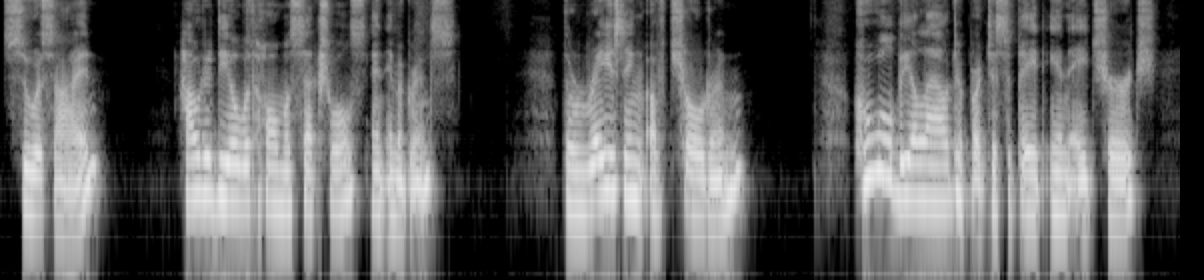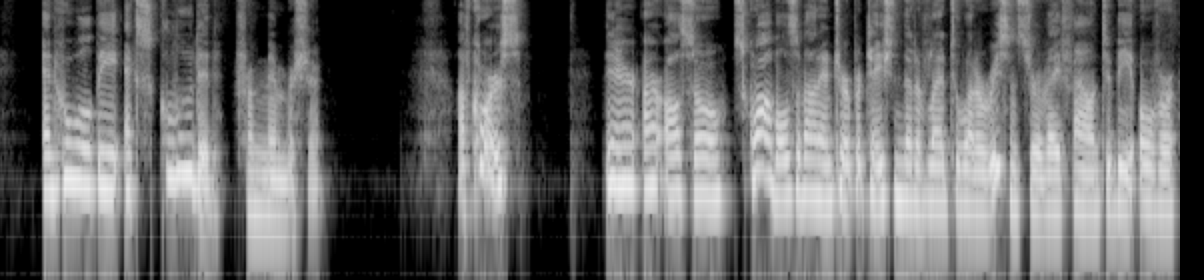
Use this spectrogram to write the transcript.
suicide, how to deal with homosexuals and immigrants, the raising of children, who will be allowed to participate in a church, and who will be excluded from membership. Of course, there are also squabbles about interpretation that have led to what a recent survey found to be over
